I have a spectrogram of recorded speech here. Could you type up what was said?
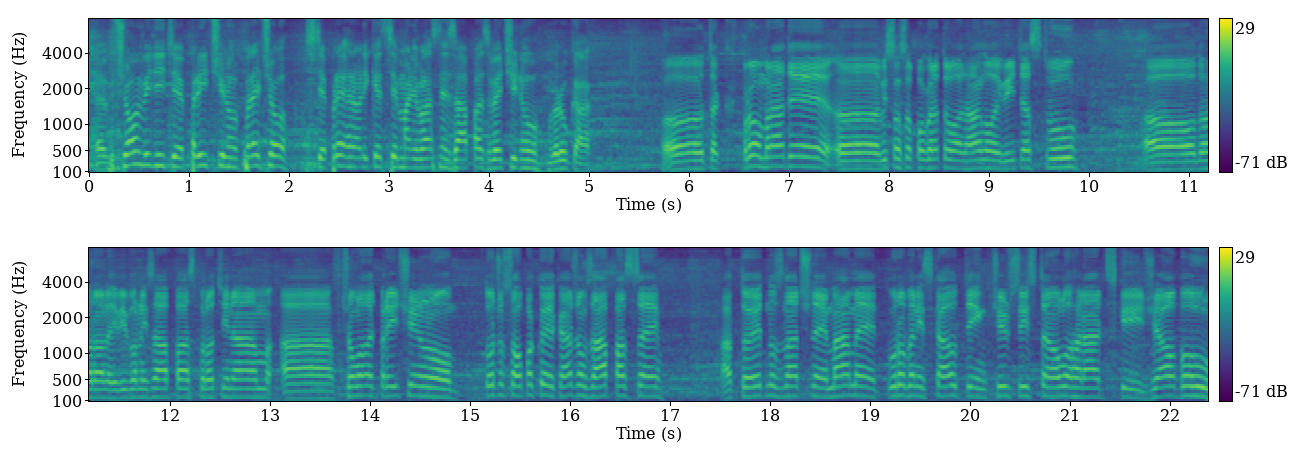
V čom vidíte príčinu, prečo ste prehrali, keď ste mali vlastne zápas väčšinu v rukách? Uh, tak v prvom rade uh, by som sa pogratulovať Hanglovej víťazstvu. Uh, odohrali výborný zápas proti nám a v čom hľadať príčinu? No, to, čo sa opakuje v každom zápase, a to jednoznačne, máme urobený scouting, či už systém holohráčsky, žiaľ Bohu,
